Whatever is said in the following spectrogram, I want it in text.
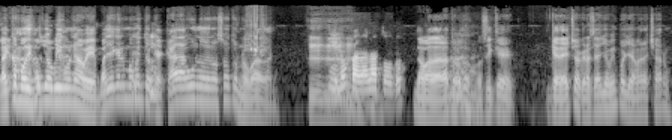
Es como dijo Jovín una vez, va a llegar el momento que a cada uno de nosotros nos va a dar. Y nos va a dar a todos. Nos va a dar a todos. Así que, que de hecho, gracias a Jovín por llamar a Sharon.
